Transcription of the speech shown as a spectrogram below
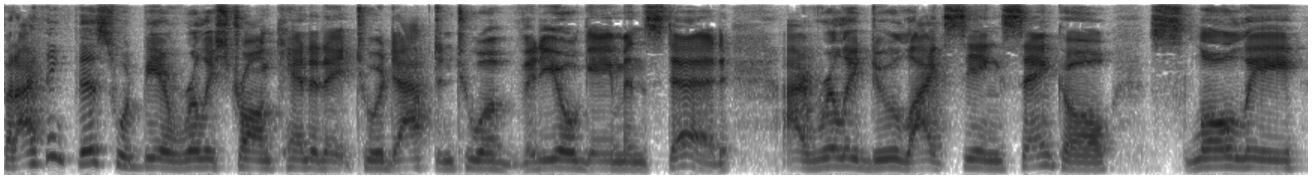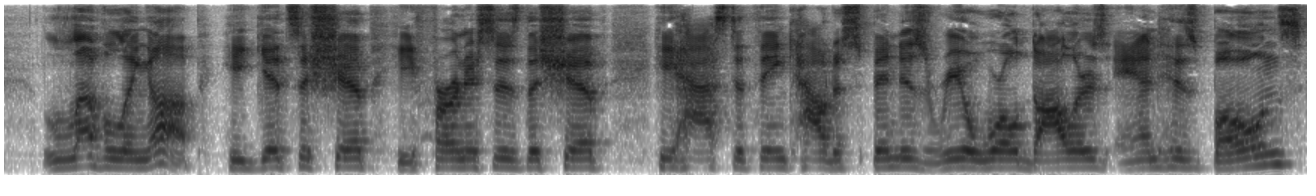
but I think this would be a really strong candidate to adapt into a video game instead. I really do like seeing Sanko slowly leveling up. He gets a ship, he furnishes the ship, he has to think how to spend his real world dollars and his bones,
